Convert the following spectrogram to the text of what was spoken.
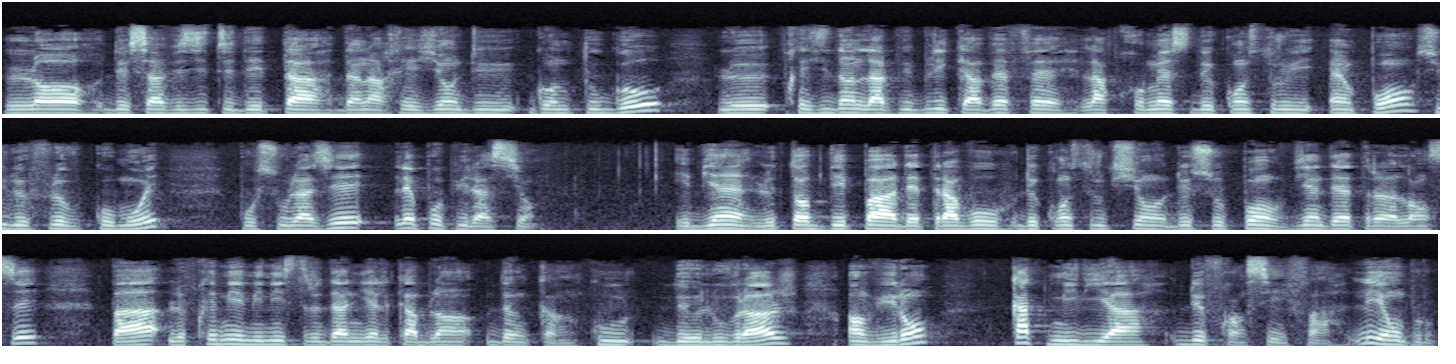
Lors de sa visite d'État dans la région du Gontougo, le président de la République avait fait la promesse de construire un pont sur le fleuve Komoué pour soulager les populations. Eh bien, le top départ des travaux de construction de ce pont vient d'être lancé par le Premier ministre Daniel Cablan Duncan. Coût de l'ouvrage, environ 4 milliards de francs CFA. Léon Brou.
